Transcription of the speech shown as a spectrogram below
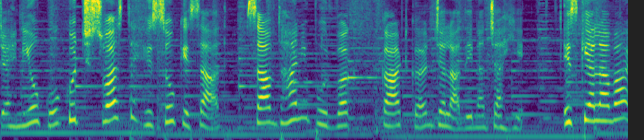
टहनियों को कुछ स्वस्थ हिस्सों के साथ सावधानी पूर्वक काट कर जला देना चाहिए। इसके अलावा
